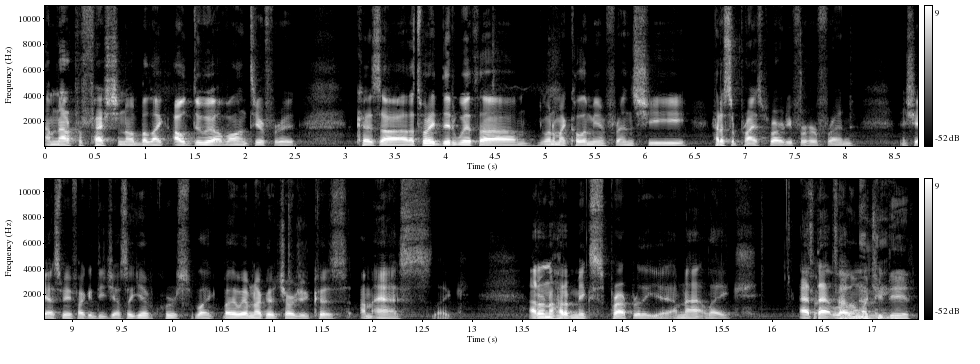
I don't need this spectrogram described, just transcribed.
I'm not a professional, but like I'll do it, I'll volunteer for it, because uh, that's what I did with um, one of my Colombian friends. She had a surprise party for her friend, and she asked me if I could DJ. I was like, yeah, of course. Like, by the way, I'm not gonna charge you because I'm ass. Like, I don't know how to mix properly yet. I'm not like at that Tell level. them what you did.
